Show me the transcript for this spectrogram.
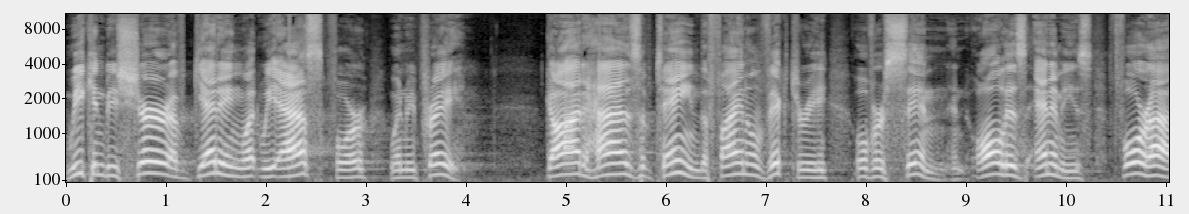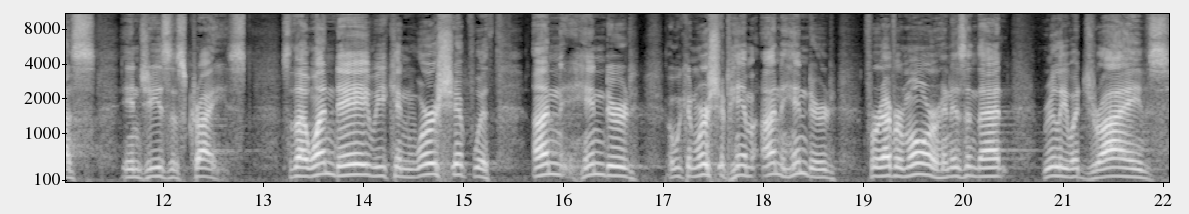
we can be sure of getting what we ask for when we pray. God has obtained the final victory over sin and all his enemies for us in Jesus Christ. So that one day we can worship with unhindered, or we can worship him unhindered forevermore. And isn't that really what drives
